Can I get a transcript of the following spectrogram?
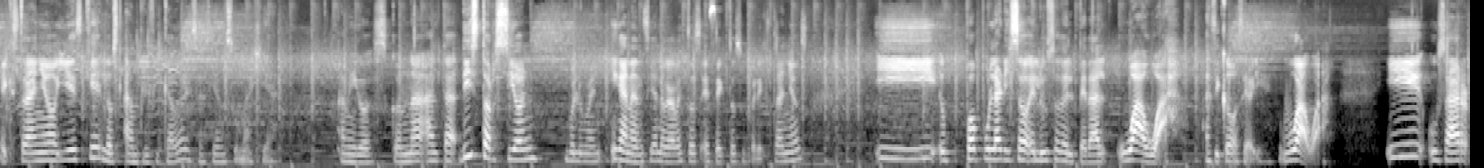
extraño. Y es que los amplificadores hacían su magia. amigos, con una alta distorsión, volumen y ganancia, lograba estos efectos súper extraños. Y popularizó el uso del pedal wah así como se oye, wah Y usar,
